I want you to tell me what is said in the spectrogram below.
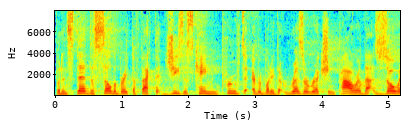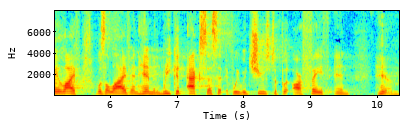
but instead to celebrate the fact that Jesus came and proved to everybody that resurrection power, that Zoe life was alive in him, and we could access it if we would choose to put our faith in him.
